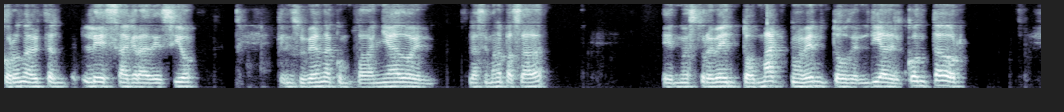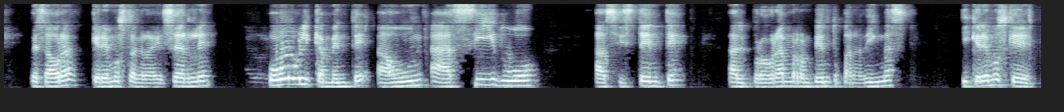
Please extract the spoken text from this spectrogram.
Corona les agradeció que nos hubieran acompañado el, la semana pasada en nuestro evento, magno evento del Día del Contador, pues ahora queremos agradecerle públicamente a un asiduo asistente al programa Rompiendo Paradigmas y queremos que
